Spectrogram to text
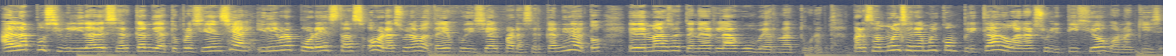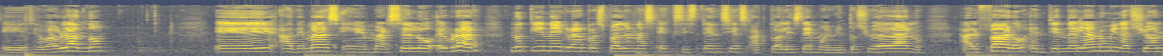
a la posibilidad de ser candidato presidencial y libra por estas horas una batalla judicial para ser candidato y además retener la gubernatura. Para Samuel sería muy complicado ganar su litigio, bueno aquí eh, se va hablando. Eh, además, eh, Marcelo Ebrard no tiene gran respaldo en las existencias actuales de Movimiento Ciudadano. Alfaro entiende la nominación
